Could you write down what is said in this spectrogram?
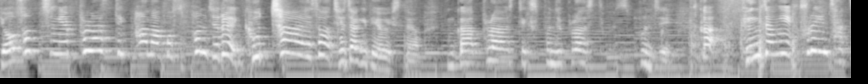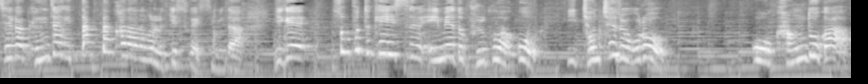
6층의 플라스틱 판하고 스펀지를 교차해서 제작이 되어 있어요. 그러니까 플라스틱 스펀지, 플라스틱 스펀지. 그러니까 굉장히 프레임 자체가 굉장히 딱딱하다는 걸 느낄 수가 있습니다. 이게 소프트 케이스임에도 불구하고 이 전체적으로 오 강도가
